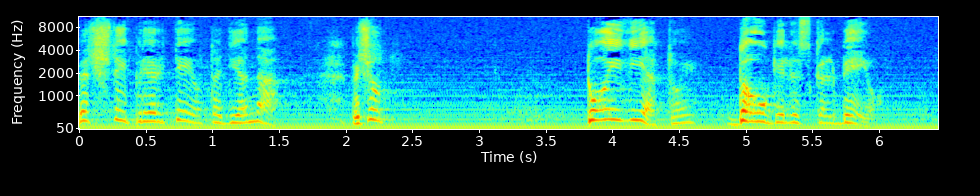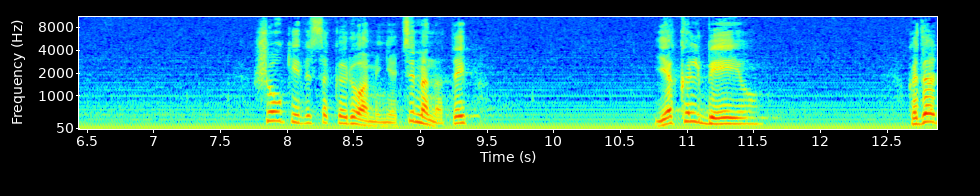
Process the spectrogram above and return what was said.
bet štai priartėjo ta diena. Bet žinot, toj vietoj daugelis kalbėjo. Šaukė visą kariuomenę, atsimena, taip? Jie kalbėjo. Kada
